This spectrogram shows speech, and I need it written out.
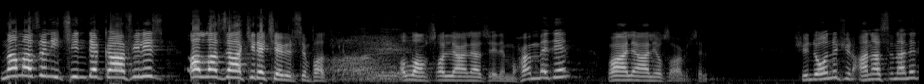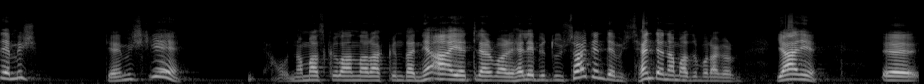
Namazın içinde gafiliz, Allah zakire çevirsin fazla. Allah'ım salli ala seyyidina Muhammedin ve ala aleyhi ve sellem. Şimdi onun için anasına ne demiş? Demiş ki, namaz kılanlar hakkında ne ayetler var hele bir duysaydın demiş. Sen de namazı bırakırdın. Yani e,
